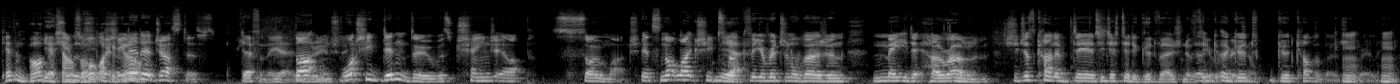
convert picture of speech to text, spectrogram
Kevin Parker Yeah, sounds was a lot on- like a she girl. did it justice. Definitely, yeah. But really what she didn't do was change it up so much. It's not like she took Yeah. the original version, made it her mm. own. She just kind of did she just did a good version of a, the a original. good, good cover version, Mm, really. Mm,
